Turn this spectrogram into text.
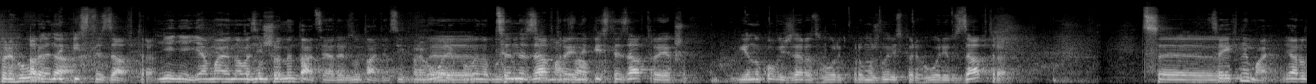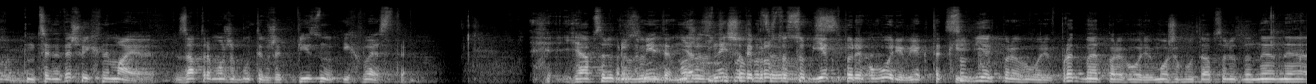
Переговори, але не післязавтра. Ні, ні, я маю на увазі Тому що- імплементація результатів цих переговорів Е, повинна бути. Це не завтра і не післязавтра. Якщо Янукович зараз говорить про можливість переговорів завтра, це, Це їх немає, я розумію. Ну, це не те, що їх немає. Завтра може бути вже пізно їх вести. Я абсолютно Розумієте, розумію. може Я тільки зникнути про просто це- суб'єкт переговорів як такий. Суб'єкт переговорів, предмет переговорів може бути абсолютно не, не,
